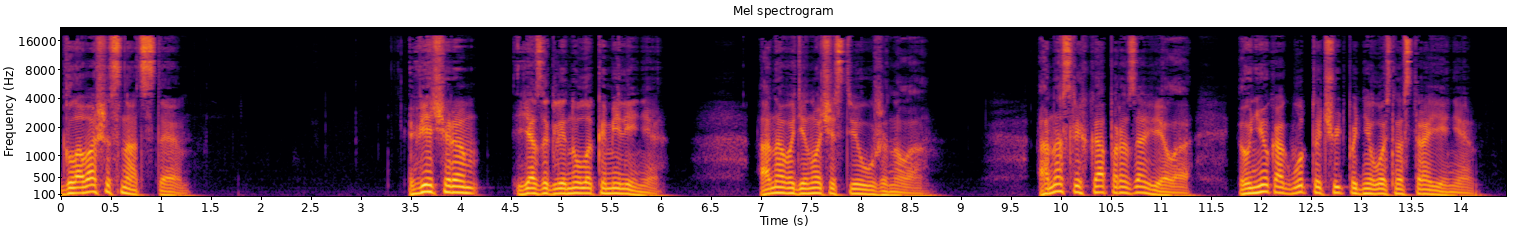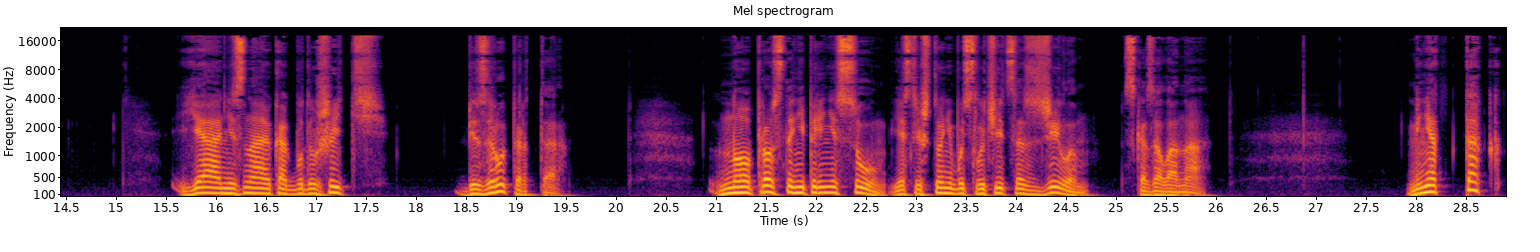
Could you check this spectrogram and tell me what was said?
Глава 16. Вечером я заглянула к Эмилине. Она в одиночестве ужинала. Она слегка порозовела, и у нее как будто чуть поднялось настроение. «Я не знаю, как буду жить без Руперта, но просто не перенесу, если что-нибудь случится с Джилом», — сказала она. «Меня так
